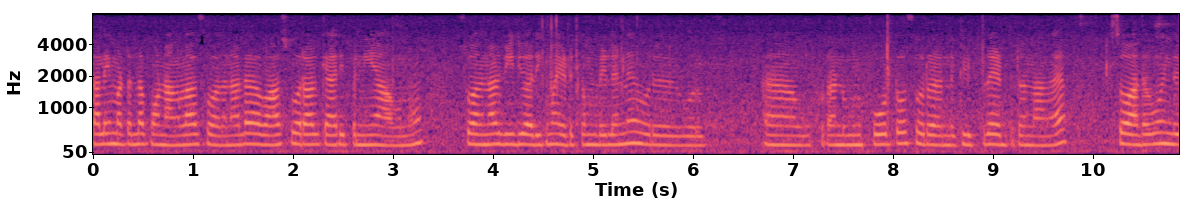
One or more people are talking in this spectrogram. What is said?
கலை மட்டும்தான் போனாங்களா? ஸோ அதனால் வாசு ஒரு ஆள் கேரி பண்ணியே ஆகணும். ஸோ அதனால் வீடியோ அதிகமாக எடுக்க முடியலன்னு ஒரு ஒரு ரெண்டு மூணு ஃபோட்டோஸ் ஒரு ரெண்டு கிளிப் தான் எடுத்துகிட்டு வந்தாங்க. ஸோ அதவும் இந்த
